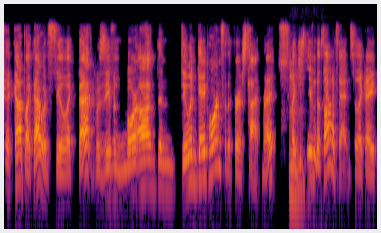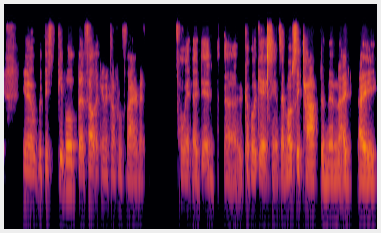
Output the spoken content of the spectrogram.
pick up. Like that would feel like that was even more odd than doing gay porn for the first time right? Mm. like just even the thought of that. And so like i you know with these people that felt like in a comfortable environment I went and I did uh, a couple of gay scenes. I mostly topped, and then I I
